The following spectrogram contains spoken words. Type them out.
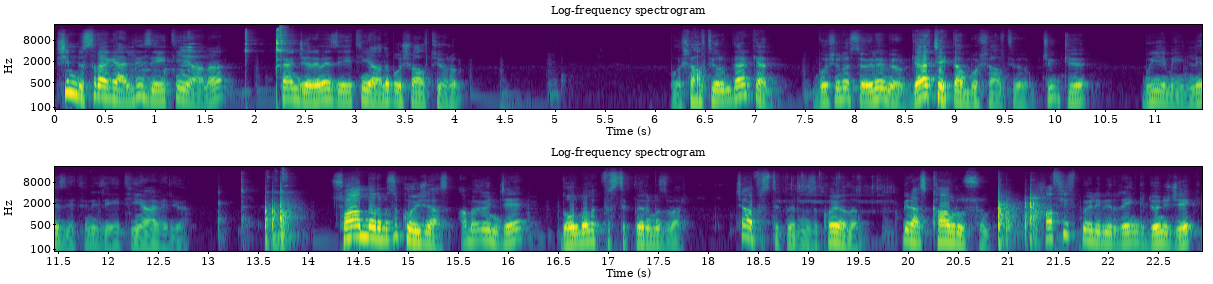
Şimdi sıra geldi zeytinyağına. Tencereme zeytinyağını boşaltıyorum. Boşaltıyorum derken boşuna söylemiyorum. Gerçekten boşaltıyorum. Çünkü bu yemeğin lezzetini zeytinyağı veriyor. Soğanlarımızı koyacağız ama önce dolmalık fıstıklarımız var. Çam fıstıklarımızı koyalım. Biraz kavrulsun. Hafif böyle bir rengi dönecek.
